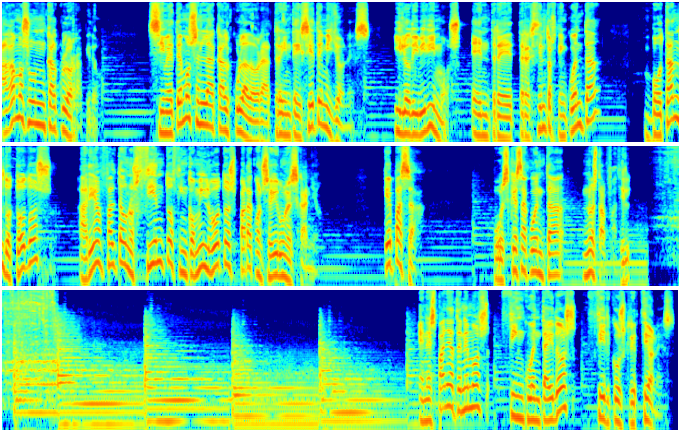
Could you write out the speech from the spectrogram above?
Hagamos un cálculo rápido. Si metemos en la calculadora 37 millones y lo dividimos entre 350, votando todos, harían falta unos 105.000 votos para conseguir un escaño. ¿Qué pasa? Pues que esa cuenta no es tan fácil. En España tenemos 52 circunscripciones.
